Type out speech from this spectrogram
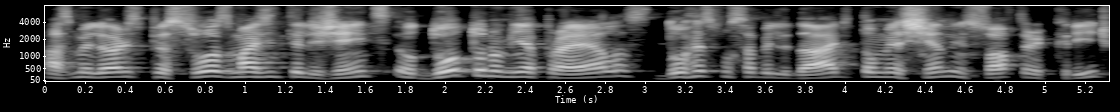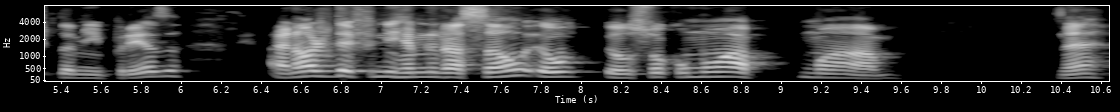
as melhores pessoas mais inteligentes, eu dou autonomia para elas, dou responsabilidade, estão mexendo em software crítico da minha empresa. Aí na hora de definir remuneração, eu, eu sou como uma, uma né,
